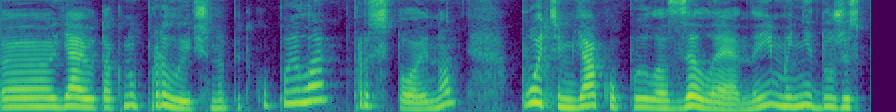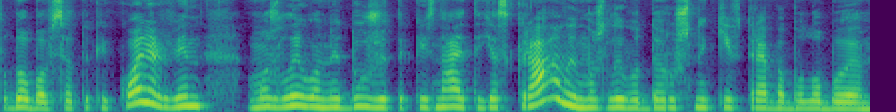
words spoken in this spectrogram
Е, Я його так ну, прилично підкупила, пристойно. Потім я купила зелений. Мені дуже сподобався такий колір. Він, можливо, не дуже такий, знаєте, яскравий. Можливо, до рушників треба було б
